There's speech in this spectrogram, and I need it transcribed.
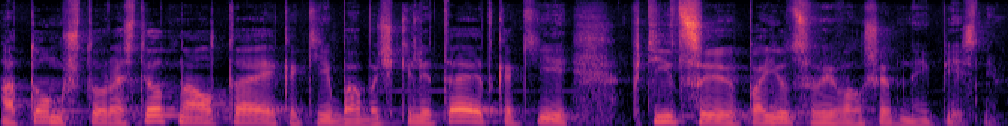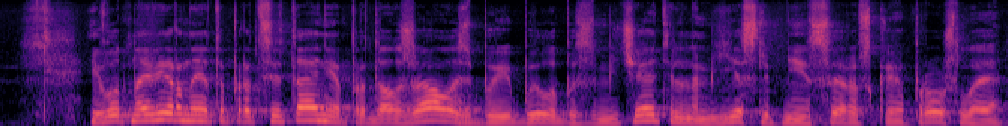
о том, что растет на Алтае, какие бабочки летают, какие птицы поют свои волшебные песни. И вот, наверное, это процветание продолжалось бы и было бы замечательным, если бы не эсеровское прошлое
